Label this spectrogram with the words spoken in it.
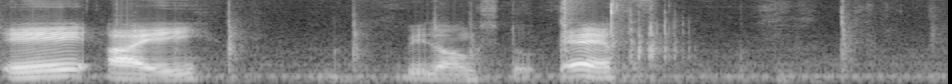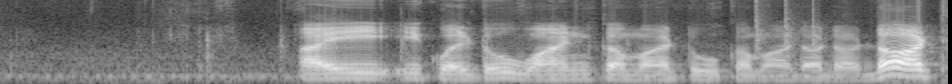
A i belongs to f. I equal to 1 comma 2 comma dot dot dot.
